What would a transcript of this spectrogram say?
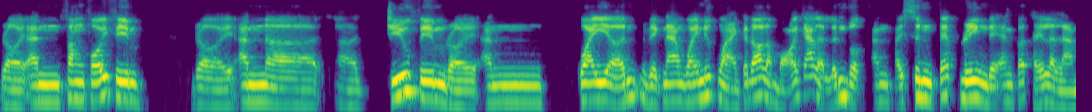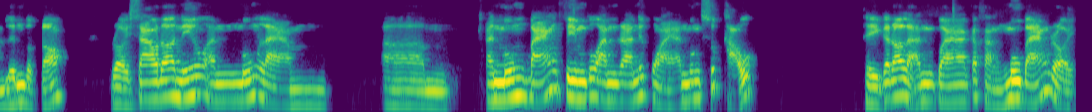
rồi anh phân phối phim rồi anh uh, uh, chiếu phim rồi anh quay ở Việt Nam quay nước ngoài cái đó là mỗi cái là lĩnh vực. Anh phải xin phép riêng để anh có thể là làm lĩnh vực đó. Rồi sau đó nếu anh muốn làm uh, anh muốn bán phim của anh ra nước ngoài anh muốn xuất khẩu. Thì cái đó là anh qua cái phần mua bán rồi.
